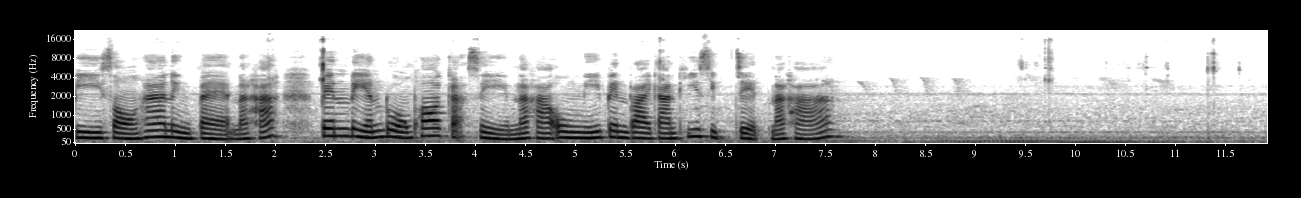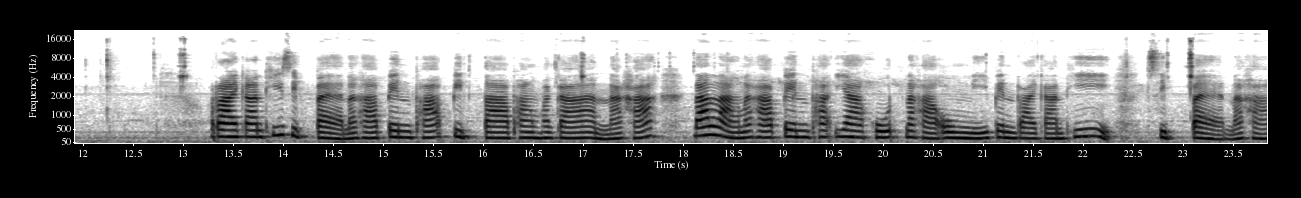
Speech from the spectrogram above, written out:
ปี 2518 นะคะ เป็นเหรียญหลวงพ่อกะเสมนะคะ องค์นี้เป็นรายการที่ 17 นะคะ รายการที่ 18 นะคะ เป็นพระปิดตาพังพการนะคะ ด้านหลังนะคะเป็นพระยาคุดนะคะ องค์นี้เป็นรายการที่ 18 นะคะ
